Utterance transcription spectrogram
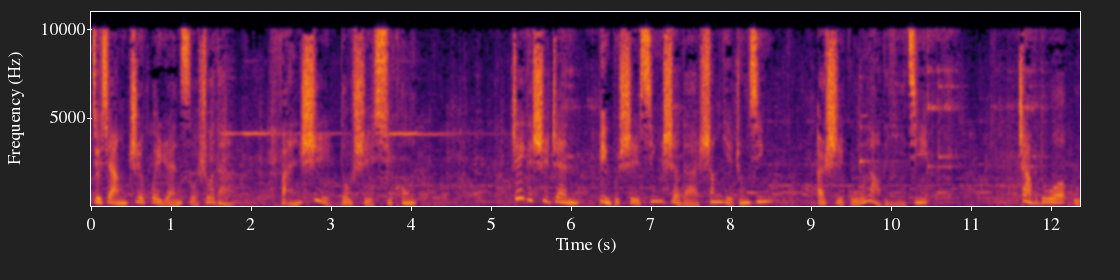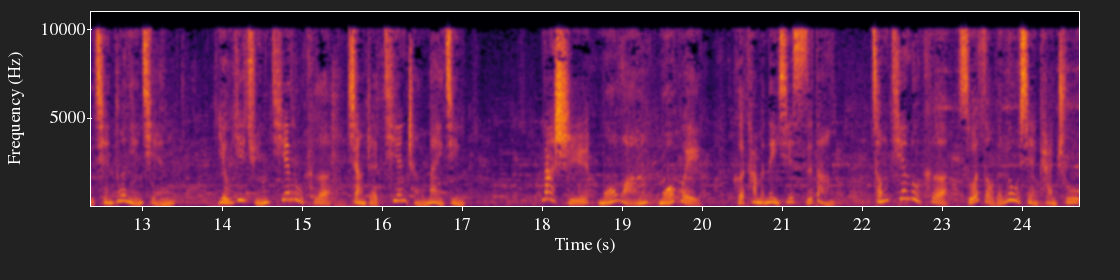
就像智慧人所说的：“凡事都是虚空。”这个市镇并不是新设的商业中心，而是古老的遗迹。差不多五千多年前，有一群天路客向着天城迈进。那时，魔王、魔鬼和他们那些死党，从天路客所走的路线看出，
